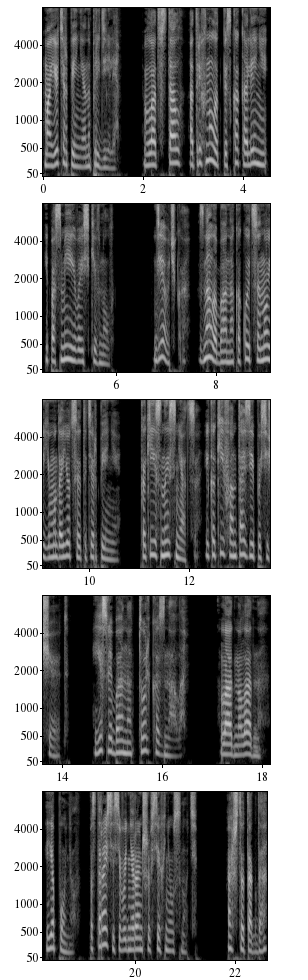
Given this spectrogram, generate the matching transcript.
Моё терпение на пределе. Влад встал, отряхнул от песка колени и, посмеиваясь, кивнул. Девочка, знала бы она, какой ценой ему даётся это терпение, какие сны снятся и какие фантазии посещают. Если бы она только знала. Ладно, ладно, я понял. Постарайся сегодня раньше всех не уснуть. А что тогда?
